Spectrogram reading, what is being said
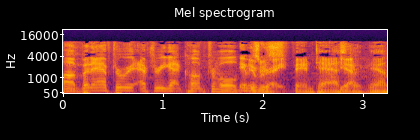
Uh, but after we, after we got comfortable, It was great. fantastic. Yeah.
